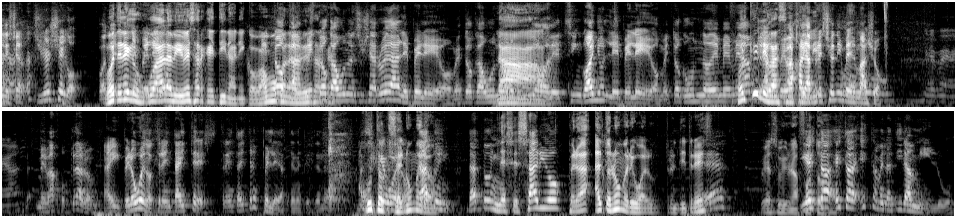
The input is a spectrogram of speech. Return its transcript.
no. yo llego. Vos tenés que jugar a la peleo. viveza argentina, Nico. Vamos me con toca, la me viveza toca argentina. uno en silla de ruedas, le peleo. Me toca uno, Nah. uno de 5 años, le peleo. Me toca uno de MMA, ¿Por qué me, le vas me a baja la pele- presión y me desmayo. Uh, Me bajo, claro. Ahí, pero bueno, 33. 33 peleas tenés que tener. Así Justo que, ese número. Dato, in- dato innecesario. Pero alto número igual, 33. ¿eh? Voy a subir una Y foto. esta, esta, esta me la tira Milu.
